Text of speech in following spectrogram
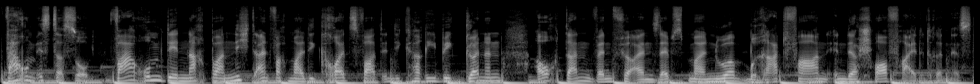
Warum ist das so? Warum den Nachbarn nicht einfach mal die Kreuzfahrt in die Karibik gönnen, auch dann, wenn für einen selbst mal nur Radfahren in der Schorfheide drin ist?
